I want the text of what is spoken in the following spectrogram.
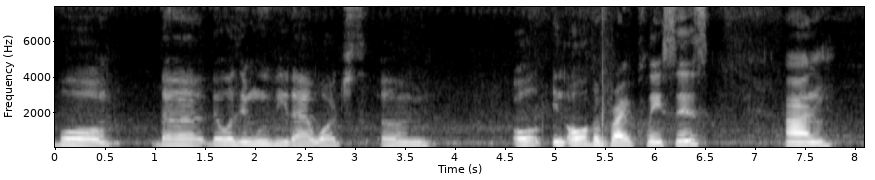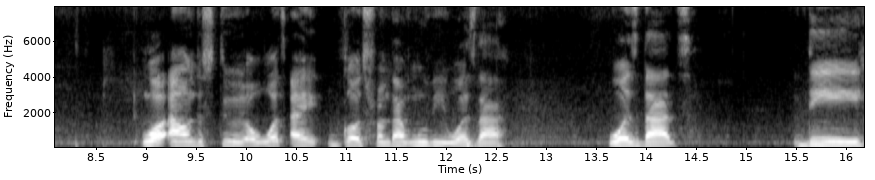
But the there was a movie that I watched um all in all the bright places. And what I understood or what I got from that movie was that was that the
